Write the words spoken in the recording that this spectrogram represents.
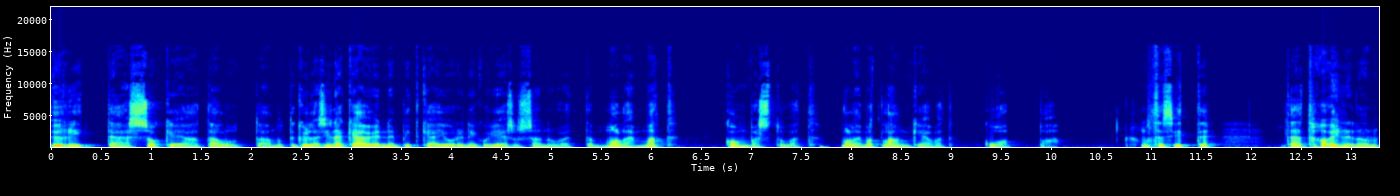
yrittää sokeaa taluttaa, mutta kyllä siinä käy ennen pitkää juuri niin kuin Jeesus sanoo, että molemmat kompastuvat, molemmat lankeavat kuoppaa. Mutta sitten tämä toinen on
